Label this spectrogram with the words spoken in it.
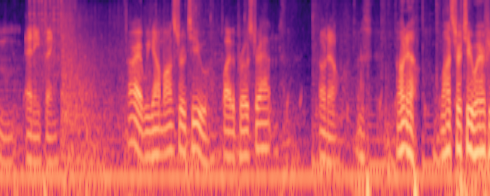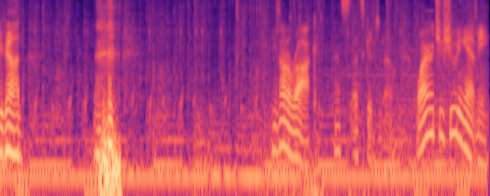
anything. Alright, we got Monstro 2. Apply the Pro Strat. Oh no. oh no. Monstro 2, where have you gone? He's on a rock. That's that's good to know. Why aren't you shooting at me?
